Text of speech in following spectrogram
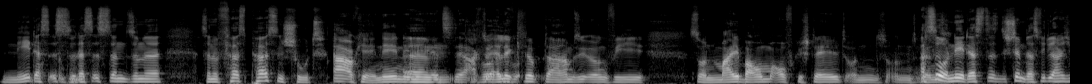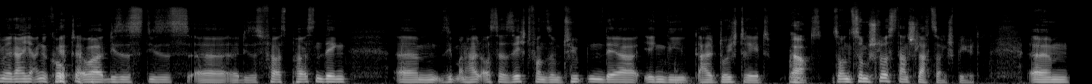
Nee, das ist, das ist dann so eine, so eine First-Person-Shoot. Ah, okay. Nee, nee, nee. Ähm, jetzt der aktuelle wo- Clip, da haben sie irgendwie so einen Maibaum aufgestellt und. und Ach so, nee, das, das stimmt. Das Video hatte ich mir gar nicht angeguckt, aber dieses, dieses, äh, dieses First-Person-Ding ähm, sieht man halt aus der Sicht von so einem Typen, der irgendwie halt durchdreht Ja. und, so- und zum Schluss dann Schlagzeug spielt. Ähm,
